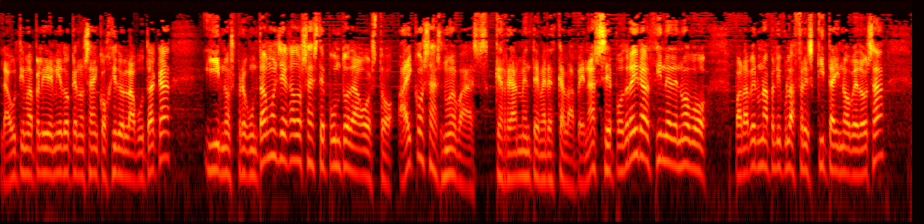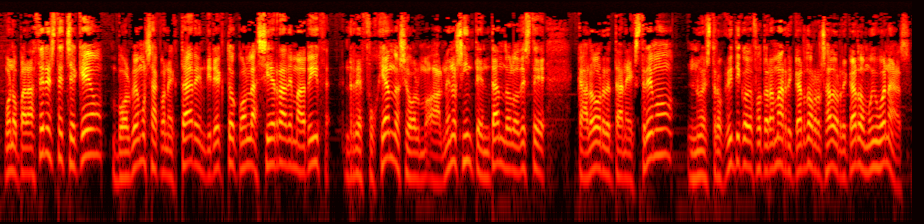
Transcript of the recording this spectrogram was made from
la última peli de miedo que nos ha encogido en la butaca, y nos preguntamos llegados a este punto de agosto, ¿hay cosas nuevas que realmente merezcan la pena? ¿Se podrá ir al cine de nuevo para ver una película fresquita y novedosa? Bueno, para hacer este chequeo volvemos a conectar en directo con la Sierra de Madrid, refugiándose o al menos intentándolo de este calor tan extremo, nuestro crítico de fotogramas Ricardo Rosado. Ricardo, muy buenas.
